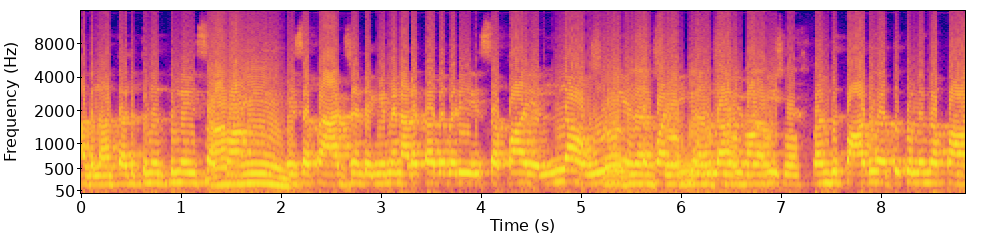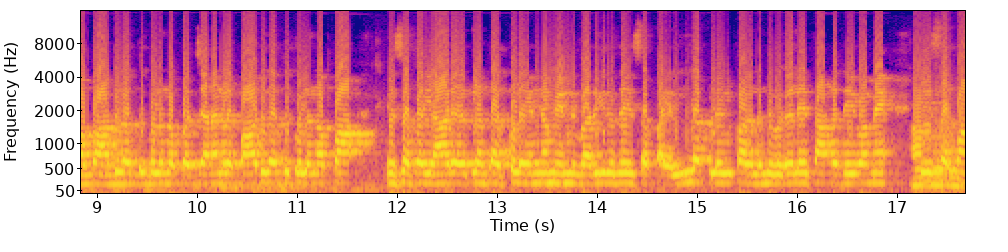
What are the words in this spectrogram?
அதெல்லாம் தடுத்து நிறுத்துங்க ஏசப்பா. ஏசப்பா ஆக்சிடென்ட் எங்கேயுமே நடக்காதபடி ஏசப்பா எல்லா ஏசப்பா நீங்க உலாவி வாங்கி சோதரன். வந்து பாதுகாத்துக் கொள்ளுங்கப்பா பாதுகாத்துக் கொள்ளுங்கப்பா ஜனங்களை பாதுகாத்துக் கொள்ளுங்கப்பா. ஏசப்பா யார் யாருக்கெல்லாம் தற்கொலை எண்ணம் என்ன வருகிறது ஏசப்பா எல்லா பிள்ளைகளுக்கும் அதுல இருந்து விடுதலை தாங்க தெய்வமே. ஏசப்பா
